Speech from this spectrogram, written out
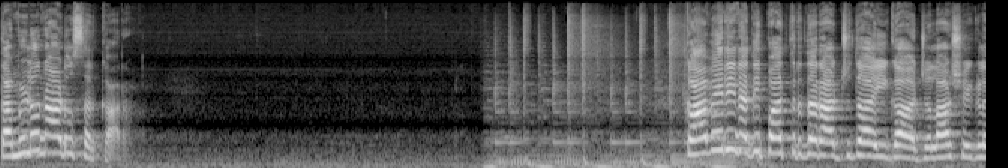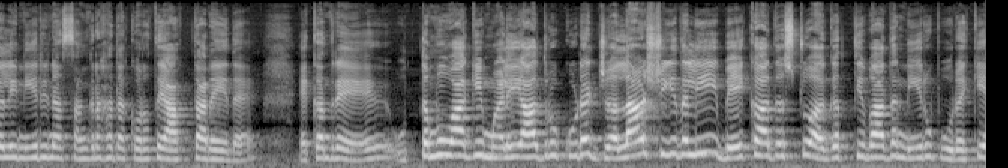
ತಮಿಳುನಾಡು ಸರ್ಕಾರ. ಕಾವೇರಿ ನದಿ ಪಾತ್ರದ ರಾಜ್ಯದ ಈಗ ಜಲಾಶಯಗಳಲ್ಲಿ ನೀರಿನ ಸಂಗ್ರಹದ ಕೊರತೆ ಆಗ್ತಾನೇ ಇದೆ. ಯಾಕಂದ್ರೆ ಉತ್ತಮವಾಗಿ ಮಳೆಯಾದರೂ ಕೂಡ ಜಲಾಶಯದಲ್ಲಿ ಬೇಕಾದಷ್ಟು ಅಗತ್ಯವಾದ ನೀರು ಪೂರೈಕೆ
